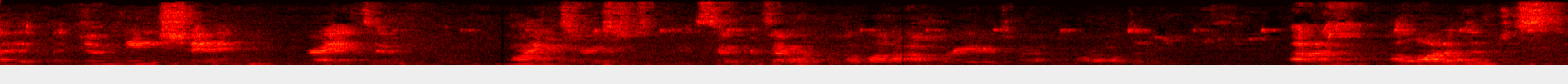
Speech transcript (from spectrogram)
a, a donation, right? So my experience just so because I work with a lot of operators around the world, and um, a lot of them just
